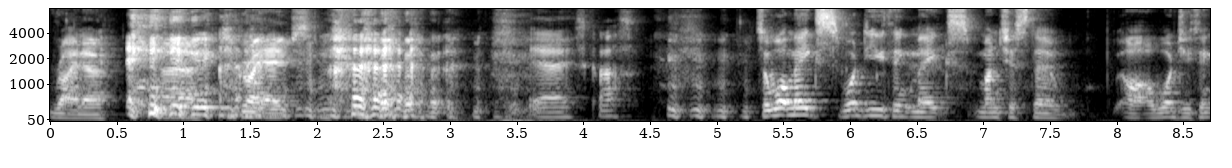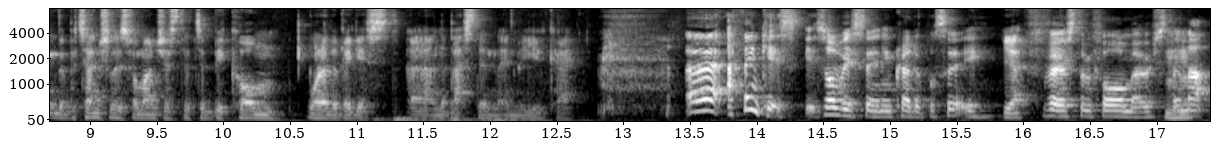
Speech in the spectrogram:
rhino, uh, great apes. yeah, it's class. So what makes what do you think makes Manchester or what do you think the potential is for Manchester to become one of the biggest uh, and the best in, in the UK? Uh, I think it's it's obviously an incredible city. Yeah. First and foremost, Mhm. and that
